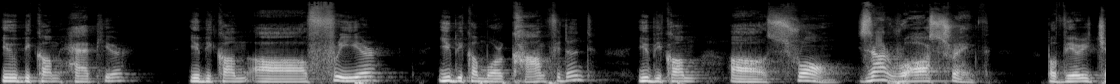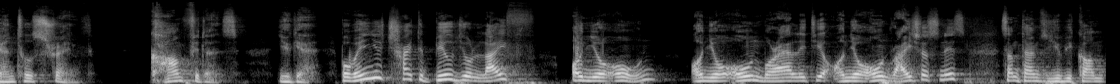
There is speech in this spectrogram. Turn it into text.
You become happier. You become uh, freer. You become more confident. You become uh, strong. It's not raw strength, but very gentle strength, confidence you get. But when you try to build your life on your own, on your own morality, on your own righteousness, sometimes you become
